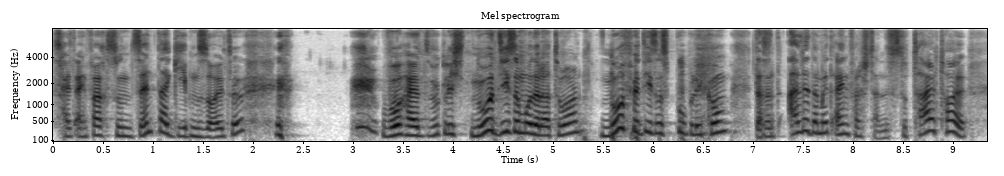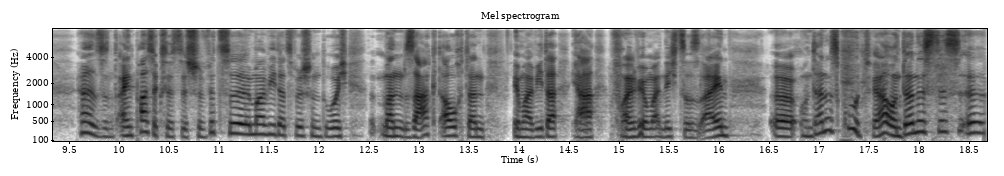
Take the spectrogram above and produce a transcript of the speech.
es halt einfach so einen Sender geben sollte, wo halt wirklich nur diese Moderatoren, nur für dieses Publikum, da sind alle damit einverstanden. Das ist total toll. Ja, es sind ein paar sexistische Witze immer wieder zwischendurch. Man sagt auch dann immer wieder, ja, wollen wir mal nicht so sein. Äh, und dann ist gut, ja, und dann ist es, äh,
